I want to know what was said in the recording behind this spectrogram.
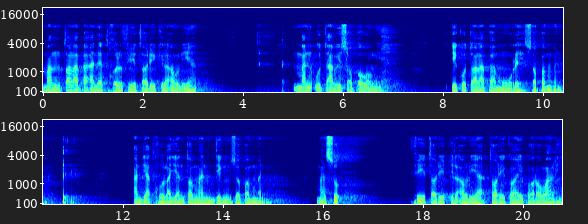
man talaba an yadkhul fi tariqil awliya man utawi sapa wonge iku talaba murih sapa man? An yadkhula yanto manjing sapa man? Masuk. Fi tariqil auliya tariqai para wali.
